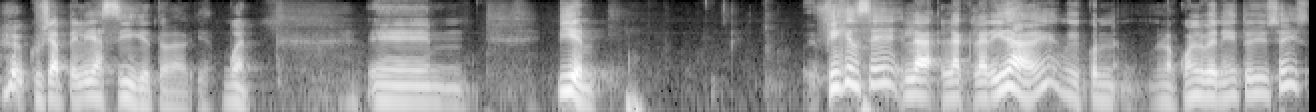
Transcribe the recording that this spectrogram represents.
cuya pelea sigue todavía. Bueno, eh, bien, fíjense la, claridad ¿eh? con la cual Benedicto XVI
